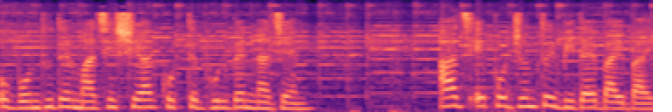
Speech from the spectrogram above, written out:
ও বন্ধুদের মাঝে শেয়ার করতে ভুলবেন না যেন আজ এ পর্যন্তই, বিদায়, বাই বাই।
